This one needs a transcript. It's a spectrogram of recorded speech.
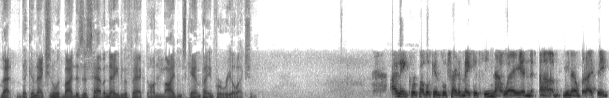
that the connection with Biden does this have a negative effect on Biden's campaign for reelection? I think Republicans will try to make it seem that way, and um, you know, but I think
